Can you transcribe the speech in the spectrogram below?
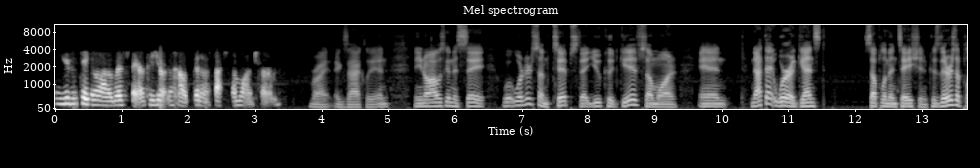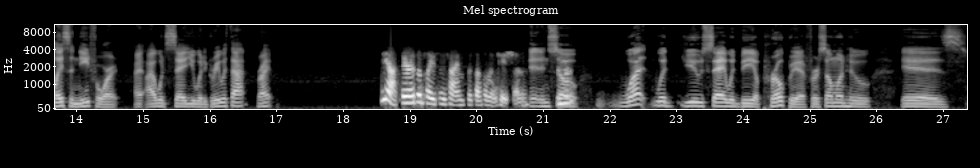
you're just taking a lot of risk there because you don't know how it's going to affect them long term Right, exactly. And you know, I was gonna say, what what are some tips that you could give someone? And not that we're against supplementation, because there is a place in need for it. I, I would say you would agree with that, right? Yeah, there is a place and time for supplementation. And so, mm-hmm. what would you say would be appropriate for someone who is,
